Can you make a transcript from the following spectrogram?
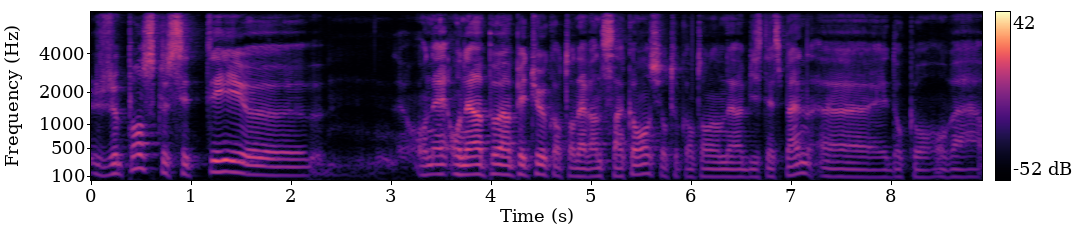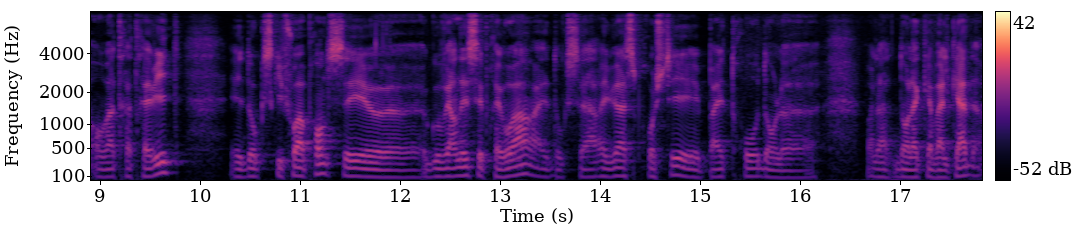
Je pense que c'était... Euh, on est, on est un peu impétueux quand on a 25 ans, surtout quand on est un businessman, euh, et donc on, va, on va très très vite. Et donc ce qu'il faut apprendre, c'est euh, gouverner, c'est prévoir, et donc c'est arriver à se projeter et pas être trop dans le voilà dans la cavalcade.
